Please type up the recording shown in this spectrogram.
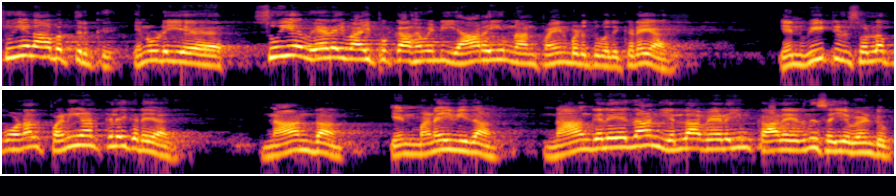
சுயலாபத்திற்கு என்னுடைய சுய வேலை வாய்ப்புக்காக வேண்டி யாரையும் நான் பயன்படுத்துவது கிடையாது. என் வீட்டில் சொல்லப்போனால் பணியாட்களே கிடையாது. நான் தான் என் மனைவி தான் நாங்களே தான் எல்லா வேலையும் காலையிலிருந்து செய்ய வேண்டும்.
